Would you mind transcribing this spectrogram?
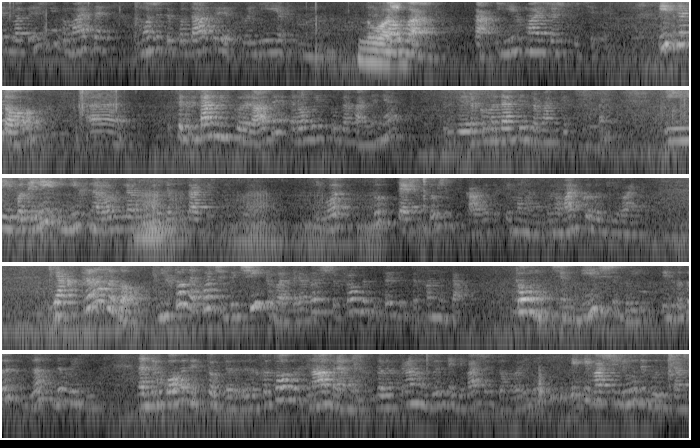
ще два тижні ви маєте можете подати свої Зауваження. Так, і їх мають теж включити. Після того е, секретар міської ради робить узагальнення тобто рекомендацій громадських слухань і подає їх на розгляд депутатів міської ради. І от тут теж дуже цікавий такий момент громадського лобіювання. Як правило, ніхто не хоче вичитувати або розшифровувати той диктофонний запис. Тому чим більше ви підготуєте заздалегідь надрукованих, тобто е, готових набраних в електронному вигляді ваших доповідей, які ваші люди будуть там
